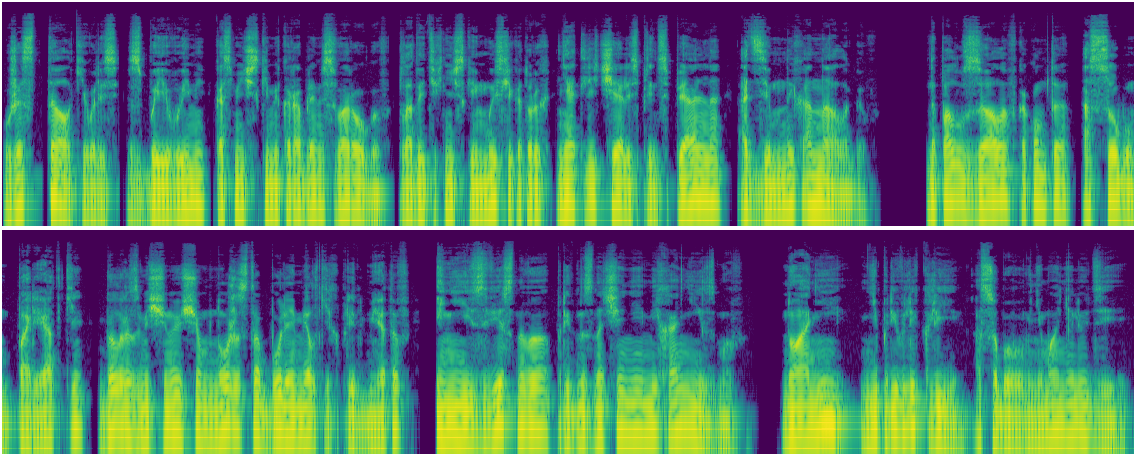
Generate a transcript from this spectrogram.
уже сталкивались с боевыми космическими кораблями сварогов, плоды технической мысли которых не отличались принципиально от земных аналогов. На полу зала в каком-то особом порядке было размещено еще множество более мелких предметов и неизвестного предназначения механизмов, но они не привлекли особого внимания людей.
